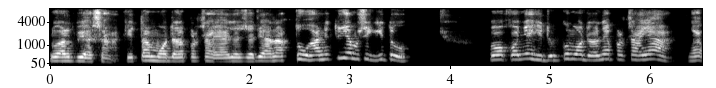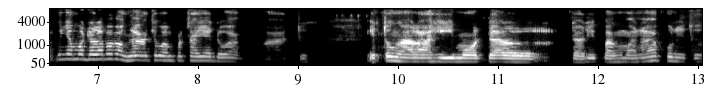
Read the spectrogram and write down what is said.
luar biasa. Kita modal percaya aja. Jadi anak Tuhan itu ya mesti gitu. Pokoknya hidupku modalnya percaya. Nggak punya modal apa-apa. Nggak cuma percaya doang. Waduh. Itu ngalahi modal dari bank mana pun itu.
